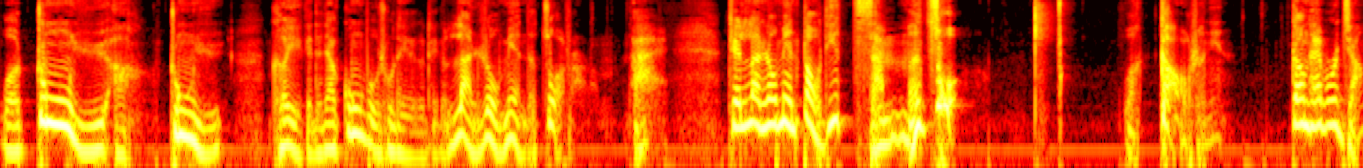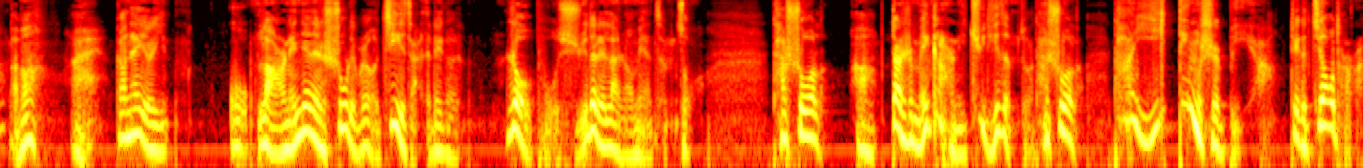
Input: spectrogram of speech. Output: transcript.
我终于啊，终于可以给大家公布出这个这个烂肉面的做法了。哎，这烂肉面到底怎么做？我告诉您，刚才不是讲了吗？哎，刚才有一古老二年间的书里边有记载的这个肉脯徐的这烂肉面怎么做？他说了啊，但是没告诉你具体怎么做。他说了，他一定是比啊这个浇头啊，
